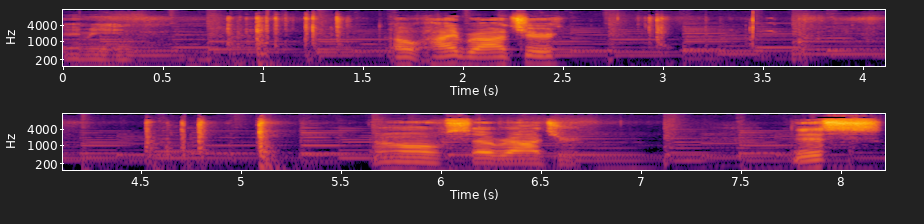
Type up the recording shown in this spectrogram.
I mean. Oh, hi, Roger. Oh, so Roger, this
